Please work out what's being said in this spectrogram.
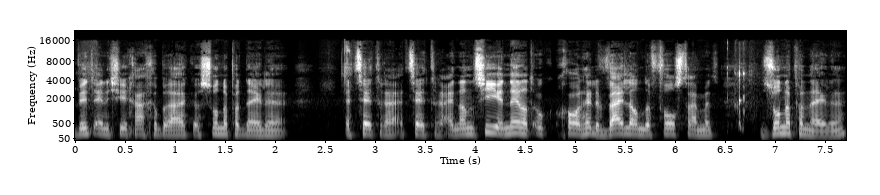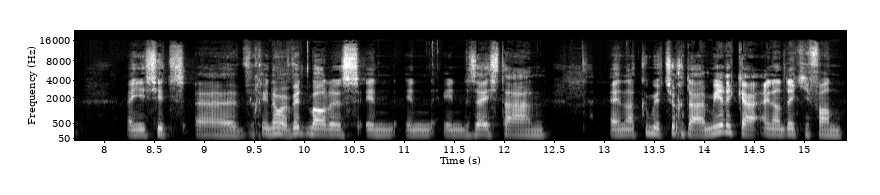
windenergie gaan gebruiken, zonnepanelen, et cetera, et cetera. En dan zie je in Nederland ook gewoon hele weilanden volstaan met zonnepanelen. En je ziet enorme windmolens in, in, in de zee staan. En dan kom je terug naar Amerika en dan denk je van,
